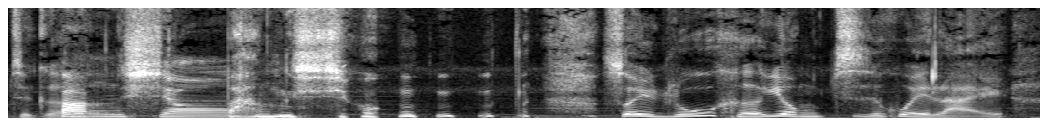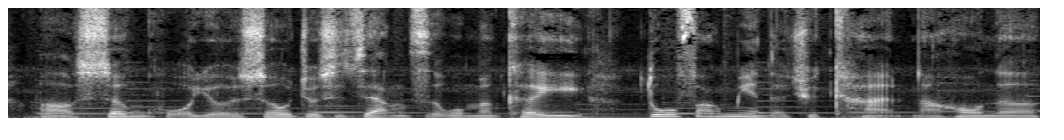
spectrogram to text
这个帮凶，帮凶，所以如何用智慧来呃生活，有的时候就是这样子，我们可以多方面的去看，然后呢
